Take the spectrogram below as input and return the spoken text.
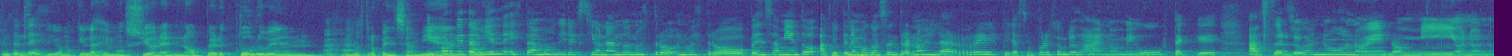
¿Entendés? Digamos que las emociones no perturben nuestros pensamientos. Y porque también estamos direccionando nuestro, nuestro pensamiento a que tenemos que concentrarnos en la respiración. Por ejemplo, ay, no me gusta que hacer yoga, no, no es lo mío, no, no.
